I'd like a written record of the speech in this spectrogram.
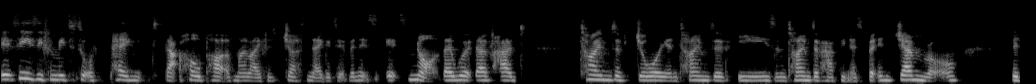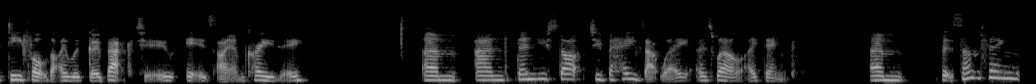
It's easy for me to sort of paint that whole part of my life as just negative, and it's it's not. There were I've had times of joy and times of ease and times of happiness, but in general, the default that I would go back to is I am crazy. Um, and then you start to behave that way as well. I think. Um, but something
